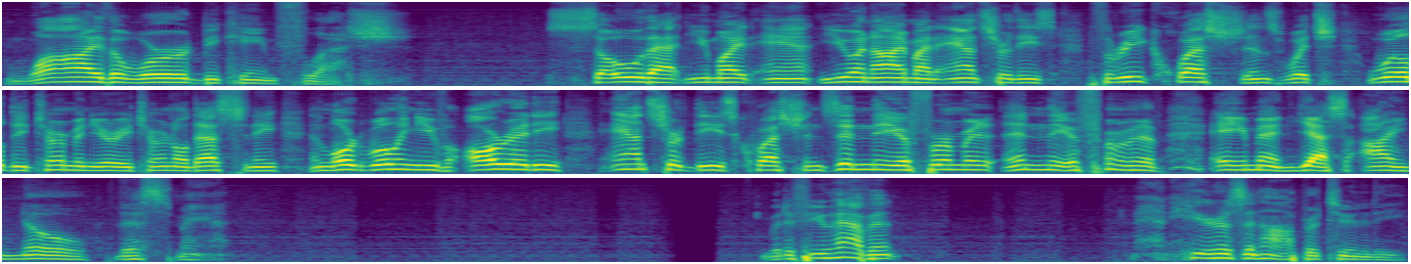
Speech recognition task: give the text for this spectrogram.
why the Word became flesh so that you might an- you and I might answer these three questions which will determine your eternal destiny. And Lord willing you've already answered these questions in the affirmative in the affirmative. Amen. Yes I know this man. But if you haven't man here's an opportunity.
